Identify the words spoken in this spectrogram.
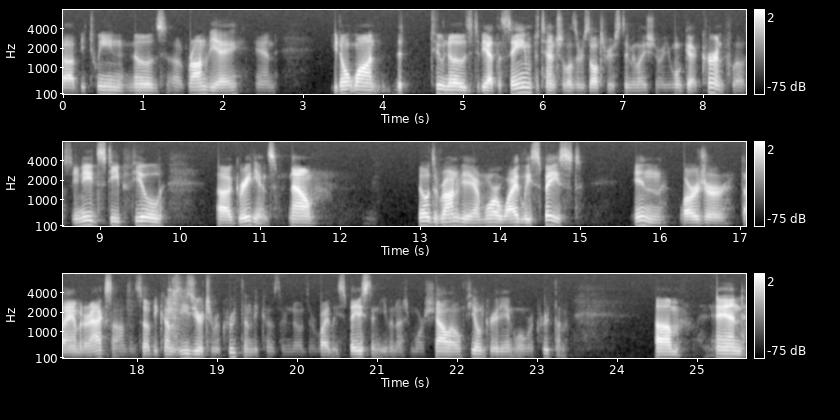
uh, between nodes of Ranvier, and you don't want the two nodes to be at the same potential as a result of your stimulation, or you won't get current flow. So you need steep field uh, gradients. Now, nodes of Ranvier are more widely spaced in larger diameter axons, and so it becomes easier to recruit them because their nodes are widely spaced, and even a more shallow field gradient will recruit them. Um, and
